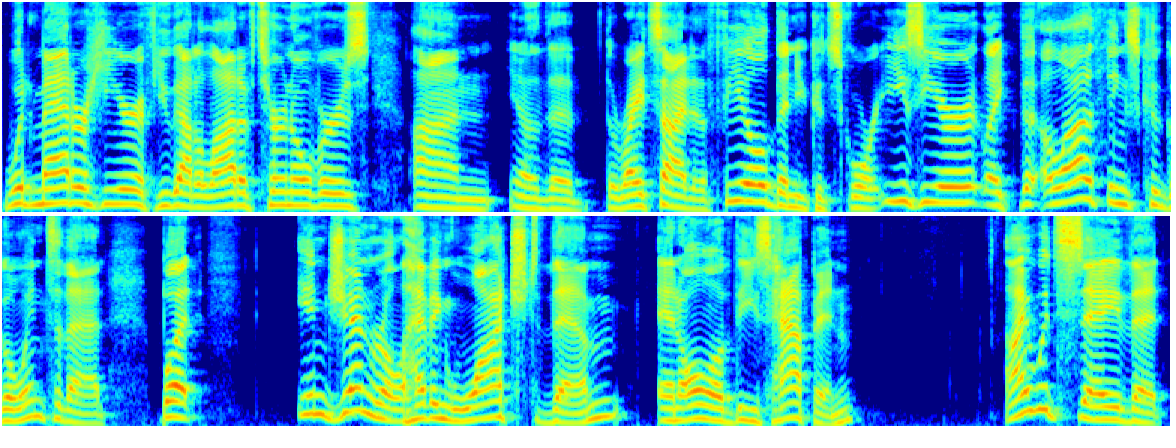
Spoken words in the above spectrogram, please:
would matter here. If you got a lot of turnovers on you know the the right side of the field, then you could score easier. Like the, a lot of things could go into that. But in general, having watched them and all of these happen, I would say that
